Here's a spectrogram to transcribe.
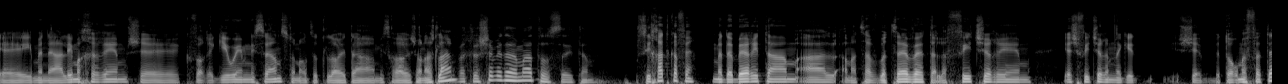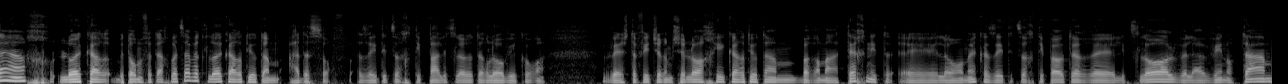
אה, עם מנהלים אחרים שכבר הגיעו עם ניסיון, זאת אומרת, זאת לא הייתה המשרה הראשונה שלהם. ואתה יושב איתם, מה אתה עושה איתם? שיחת קפה, מדבר איתם על המצב בצוות, על הפיצ'רים. יש פיצ'רים, נגיד, שבתור מפתח, לא הכר, בתור מפתח בצוות, לא הכרתי אותם עד הסוף. אז הייתי צריך טיפה לצלול יותר לעובי הקורה. ויש את הפיצ'רים שלא הכי הכרתי אותם ברמה הטכנית אה, לעומק, אז הייתי צריך טיפה יותר אה, לצלול ולהבין אותם,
